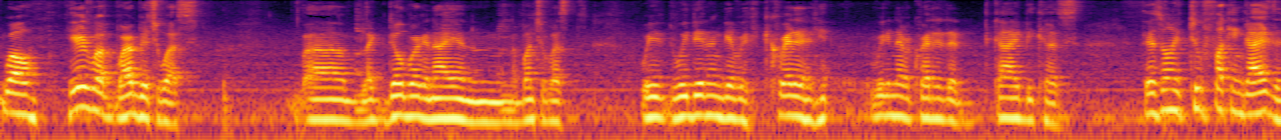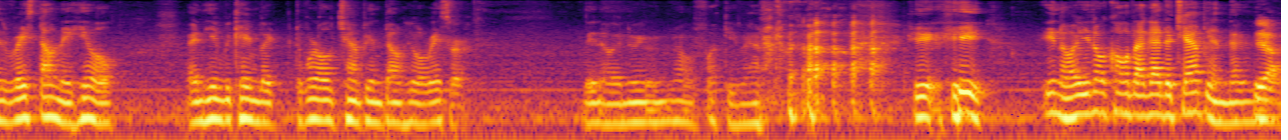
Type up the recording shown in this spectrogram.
Well, here's what our bitch was. Um, like Dilberg and I and a bunch of us, we we didn't give credit. We never credited Guy because there's only two fucking guys that raced down the hill, and he became like the world champion downhill racer. You know, and we, oh fuck you, man. he he, you know, you don't call that guy the champion. Yeah.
